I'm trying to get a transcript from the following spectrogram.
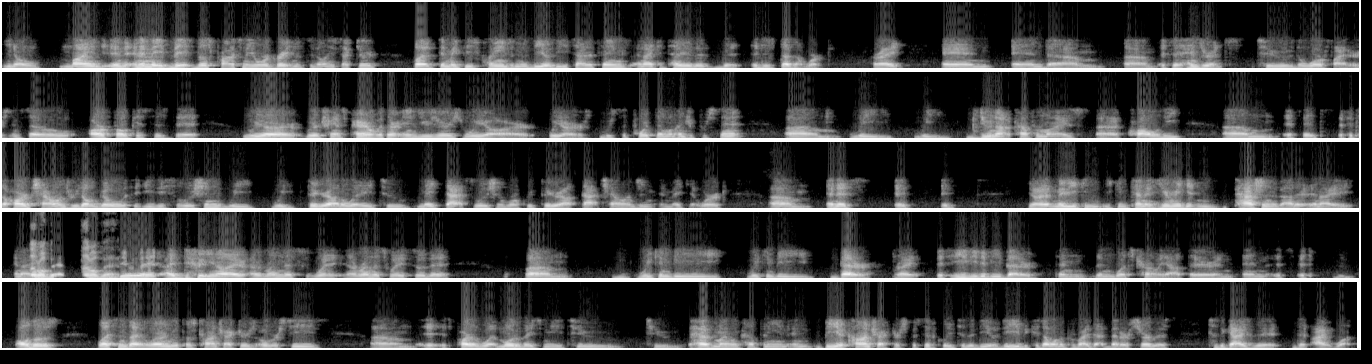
you know mind and, and it may they, those products may work great in the civilian sector, but they make these claims in the DoD side of things, and I can tell you that, that it just doesn't work. All right, and and um, um, it's a hindrance to the war fighters. And so our focus is that we are we're transparent with our end users. We are we are we support them 100%. Um, we we do not compromise uh, quality. Um, if it's if it's a hard challenge, we don't go with the easy solution. We we figure out a way to make that solution work. We figure out that challenge and, and make it work. Um, and it's it it you know maybe you can you can kind of hear me getting passionate about it, and I and I a little bit, a little bit. Do it. I do. You know, I, I run this way. I run this way so that um, we can be we can be better. Right. It's easy to be better than than what's currently out there, and and it's it's all those lessons I learned with those contractors overseas um, it, it's part of what motivates me to to have my own company and, and, be a contractor specifically to the DoD because I want to provide that better service to the guys that that I was,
